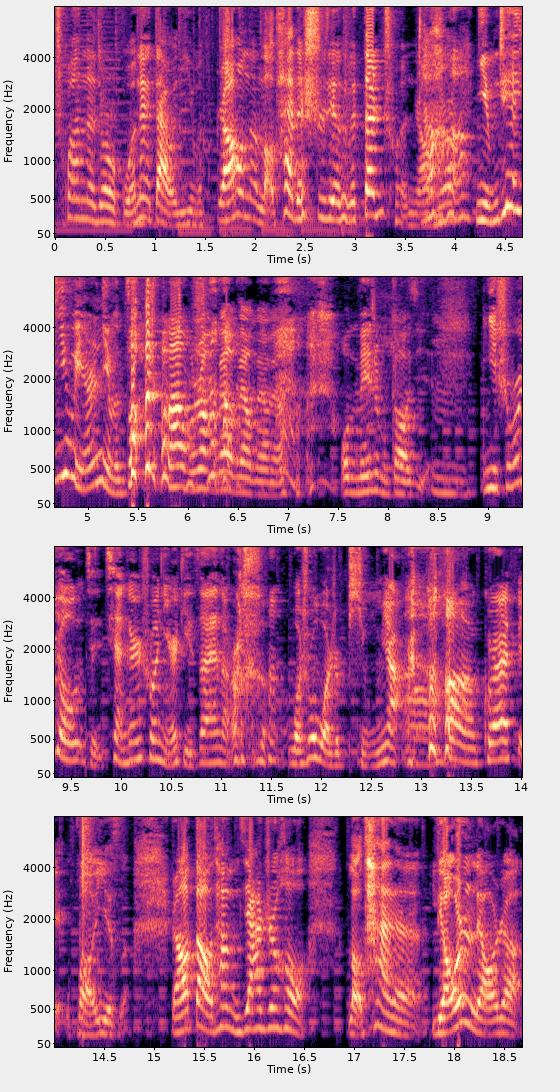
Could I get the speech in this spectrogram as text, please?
穿的就是国内带过的衣服。然后呢，老太太世界特别单纯，你知道吗？你们这些衣服也是你们做的吗？我说没有没有没有没有，我们没这么高级。嗯，你是不是有嘴欠跟人说你是 designer？我说我是平面 graphic，不好意思。然后到他们家之后，老太太聊着聊着，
